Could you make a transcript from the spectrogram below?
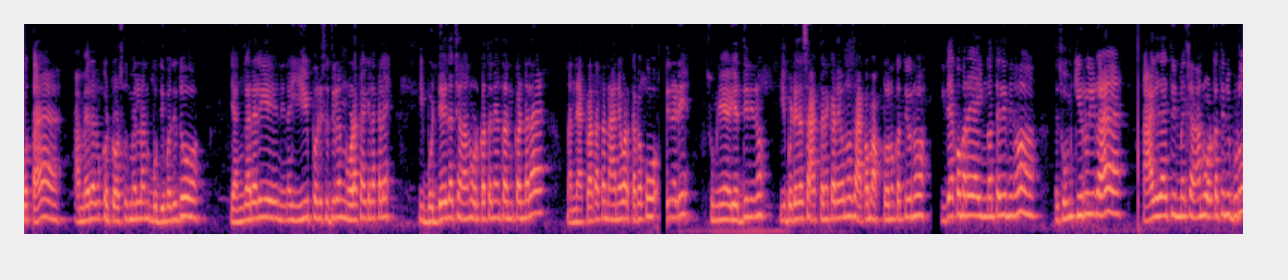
ಗೊತ್ತಾ? ಆಮೇಲೆ ಅಲ್ಲಿ ಕಟ್ಟೋರ್ಸಿದ್ಮೇಲೆ ನನಗೆ ಬುದ್ಧಿ ಬಂದಿದ್ದು ಹೆಂಗಾರಲ್ಲಿ ನಿನ್ನ ಈ ಪರಿಸ್ಥಿತಿಲಿ ನೋಡೋಕ್ಕಾಗಿಲ್ಲ ಕಲೆ. ಈ ಬಡ್ಡೆದ ಚೆನ್ನಾಗಿ ನೋಡ್ಕೊತಾನೆ ಅಂತ ಅನ್ಕೊಂಡಲ್ಲ ನನ್ನ ಯಾಕೆ ತಕ್ಕ ನಾನೇ ಹೊಡ್ಕೋಬೇಕು? ನಡಿ ಸುಮ್ಮನೆ ಎದ್ದಿ ನೀನು. ಈ ಬಡ್ಡೆದ ಸಾಕ್ತಾನೆ ಕಡೆ ಅವನು ಸಾಕಮ್ಮ ಮಕ್ತವನು ಕತ್ತೀವನು ಇದೇ ಮರ ಹಿಂಗಂತ ನೀನು. ಸುಮ್ಕಿರು ಈಗ. ಆಗಿದಾಯ್ತು ಇನ್ಮೇಲೆ ಚೆನ್ನಾಗಿ ನೋಡ್ಕೊತೀನಿ ಬಿಡು.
